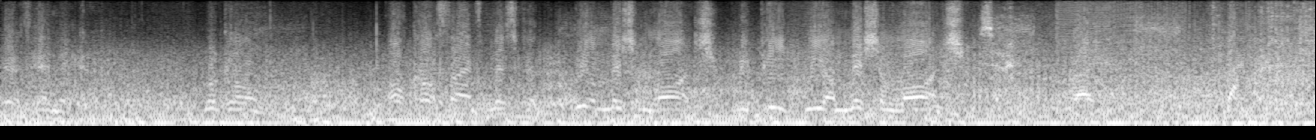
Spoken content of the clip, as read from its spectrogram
There's enemy here. We're going. All call signs Misfit. We on mission launch. Repeat, we on mission launch. Sir. Right. Back.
